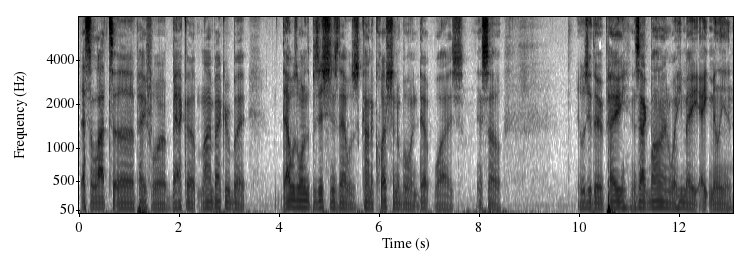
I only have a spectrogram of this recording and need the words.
that's a lot to uh, pay for a backup linebacker, but that was one of the positions that was kind of questionable in depth wise, and so it was either pay Zack Baun what he made eight million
